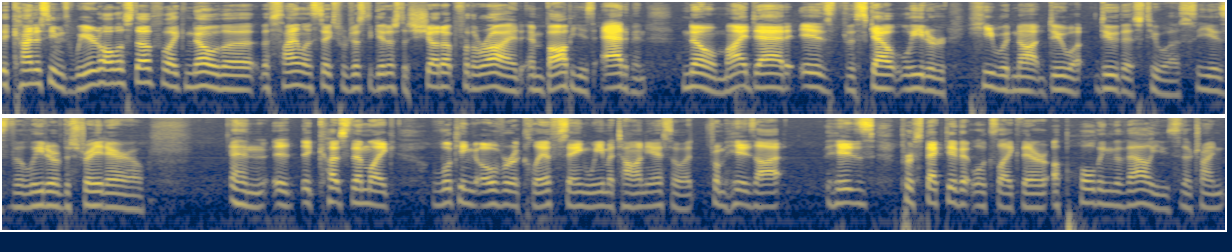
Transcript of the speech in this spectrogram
it kind of seems weird all this stuff. Like no, the the silent sticks were just to get us to shut up for the ride, and Bobby is adamant. No, my dad is the scout leader. He would not do uh, do this to us. He is the leader of the straight arrow, and it it cuts them like looking over a cliff, saying "We Matanya." So it, from his eye, his perspective, it looks like they're upholding the values they're trying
